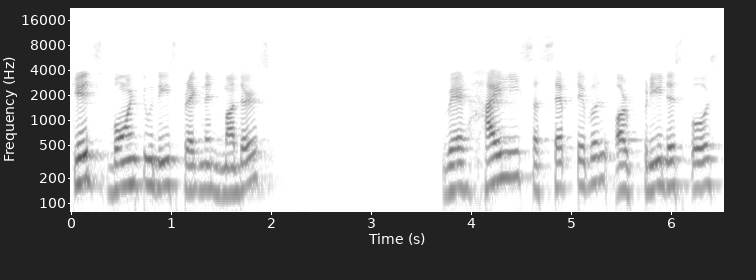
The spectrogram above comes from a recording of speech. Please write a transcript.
kids born to these pregnant mothers were highly susceptible or predisposed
